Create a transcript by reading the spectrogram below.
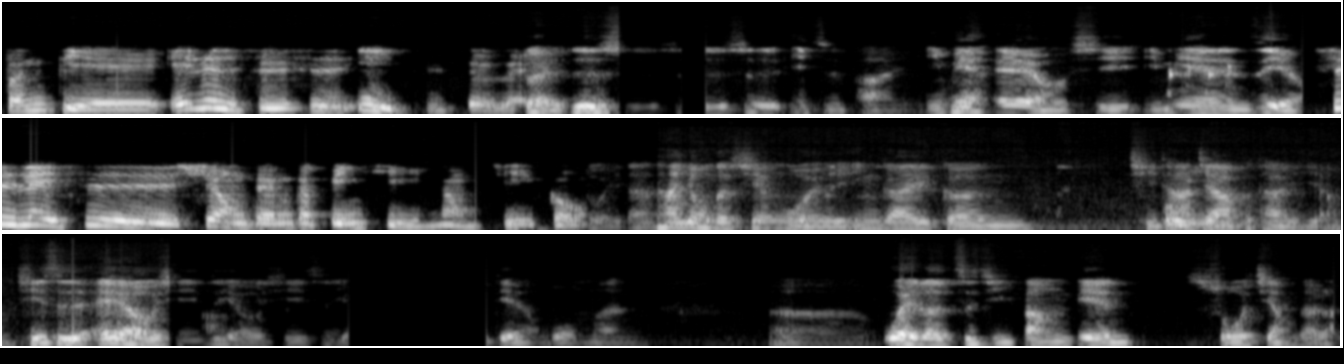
分别诶日食是一直对不对？对，日食。是一直拍，一面 ALC，一面 ZL，是类似用的那个冰淇淋那种结构。对，但是它用的纤维应该跟其他家不太一样。其实 ALC、ZLC 是有一点我们呃为了自己方便所讲的啦。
